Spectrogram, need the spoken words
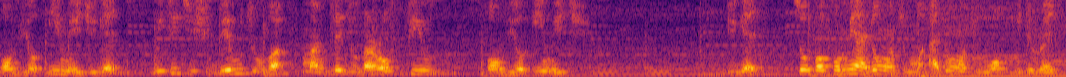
of your image you get with it you should be able to over manipulate the overall feel of your image. You get? So but for me i don't want to i don't want to work with the reds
